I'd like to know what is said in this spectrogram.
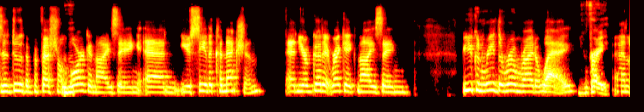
to do the professional mm-hmm. organizing and you see the connection and you're good at recognizing you can read the room right away. Right. And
